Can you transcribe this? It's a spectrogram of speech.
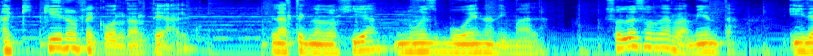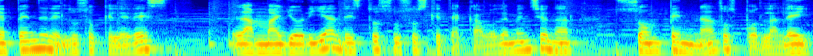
Aquí quiero recordarte algo. La tecnología no es buena ni mala, solo es una herramienta y depende del uso que le des. La mayoría de estos usos que te acabo de mencionar son penados por la ley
